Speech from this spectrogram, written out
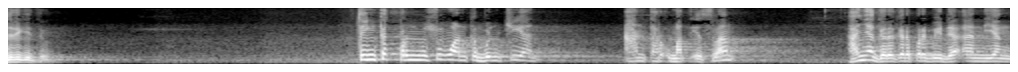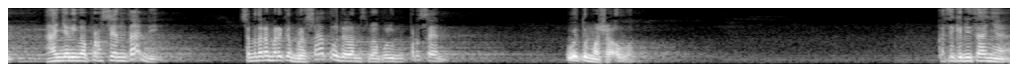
Jadi gitu. Tingkat permusuhan, kebencian antar umat Islam hanya gara-gara perbedaan yang hanya 5% tadi. Sementara mereka bersatu dalam 95%. Oh, itu Masya Allah. Ketika ditanya,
